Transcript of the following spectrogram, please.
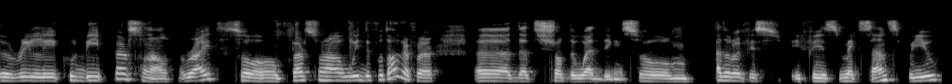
uh, really could be personal right? So personal with the photographer uh, that shot the wedding. So um, i don't know if it's if it makes sense for you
